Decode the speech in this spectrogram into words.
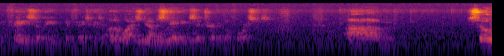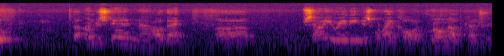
in face of the in face of these otherwise devastating centrifugal forces. Um, so understand now that uh, Saudi Arabia is what I call a grown-up country.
